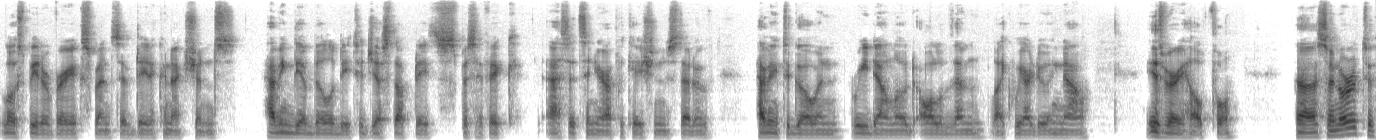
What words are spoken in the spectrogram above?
low speed or very expensive data connections, having the ability to just update specific assets in your application instead of having to go and re-download all of them like we are doing now is very helpful. Uh, so in order to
